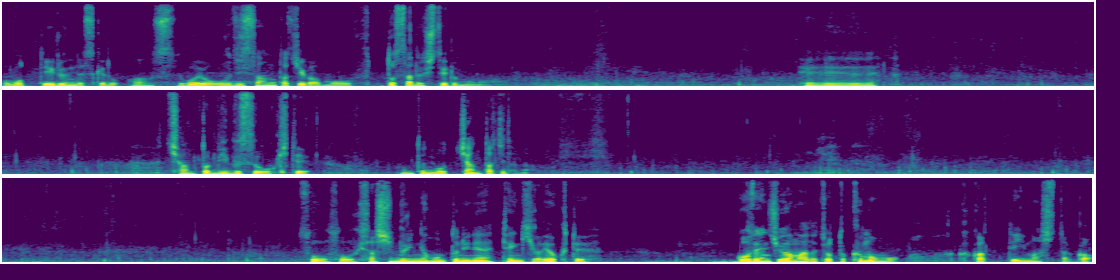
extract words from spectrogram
思っているんですけどあすごいおじさんたちがもうフットサルしてるもの。へえちゃんとビブスを着て。本当におっちゃんたちだな。そうそう久しぶりに本当にね天気が良くて。午前中はまだちょっと雲もかかっていましたが。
